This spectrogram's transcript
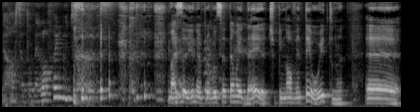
Não, o Celton Mello foi muitos anos. Mas aí, né, pra você ter uma ideia, tipo, em 98, né? É,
